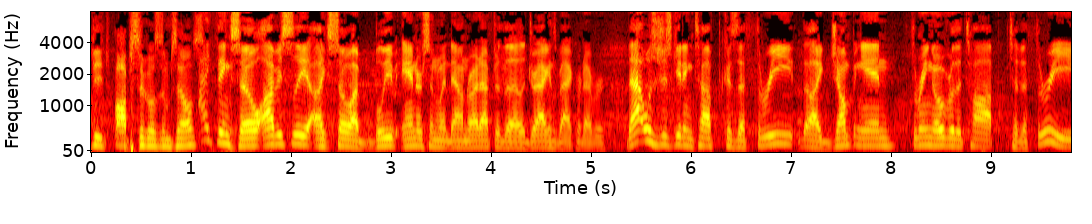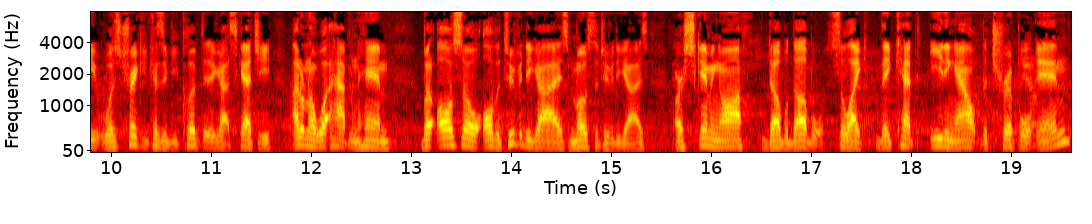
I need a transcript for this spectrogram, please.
the obstacles themselves. I think so. Obviously, like so, I believe Anderson went down right after the Dragons back or whatever. That was just getting tough because the three, like jumping in, throwing over the top to the three was tricky because if you clipped it, it got sketchy. I don't know what happened to him, but also all the 250 guys, most of the 250 guys, are skimming off double double. So like they kept eating out the triple in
